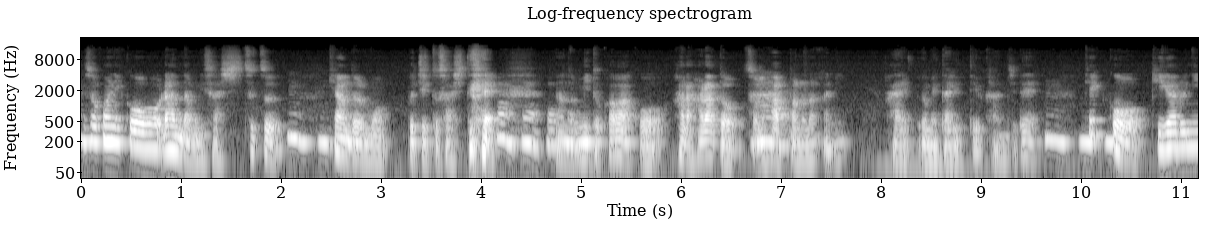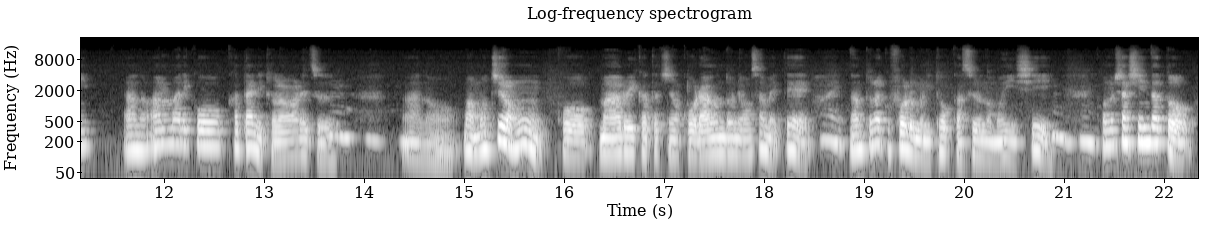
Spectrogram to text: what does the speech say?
でそこにこうランダムに刺しつつキャンドルもブチッと刺して、あの実とかはこうハラハラとその葉っぱの中に、はい。埋めたりっていう感じで、結構気軽にあのあんまりこう型にとらわれず、あのまあ、もちろんこう丸い形のこうラウンドに収めてはい。なんとなくフォルムに特化するのもいいし、この写真だと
